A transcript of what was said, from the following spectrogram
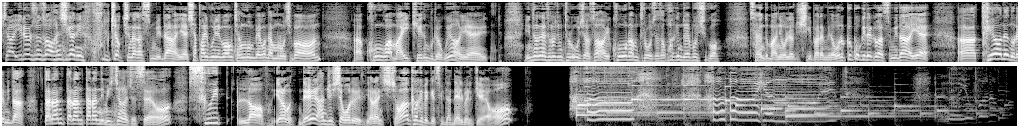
자, 일요일 순서 1시간이 훌쩍 지나갔습니다. 예, 샵8910 장문 100원 단문 50원. 아, 콩과 마이케이는 무료고요. 예. 인터넷으로 좀 들어오셔서 예, 콩으로 한번 들어오셔서 확인도 해 보시고 사연도 많이 올려 주시기 바랍니다. 오늘 끝곡이 될 것 같습니다. 예. 아, 태연의 노래입니다. 따란 따란 따란 님이 신청하셨어요. Sweet Love. 여러분, 내일 한 주 시작 월요일 11시 정확하게 뵙겠습니다. 내일 뵐게요. 아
